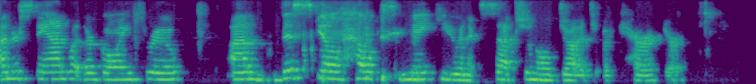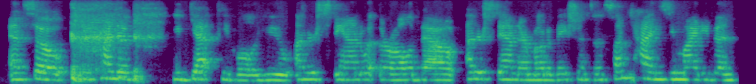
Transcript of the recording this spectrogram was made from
understand what they're going through. Um, this skill helps make you an exceptional judge of character. And so you kind of you get people, you understand what they're all about, understand their motivations, and sometimes you might even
